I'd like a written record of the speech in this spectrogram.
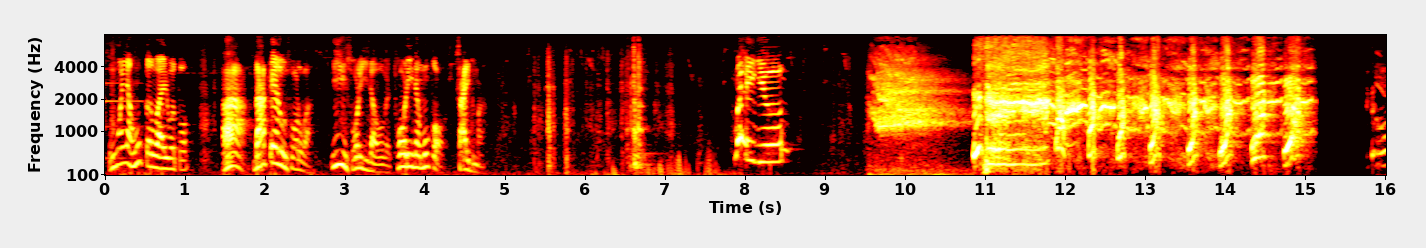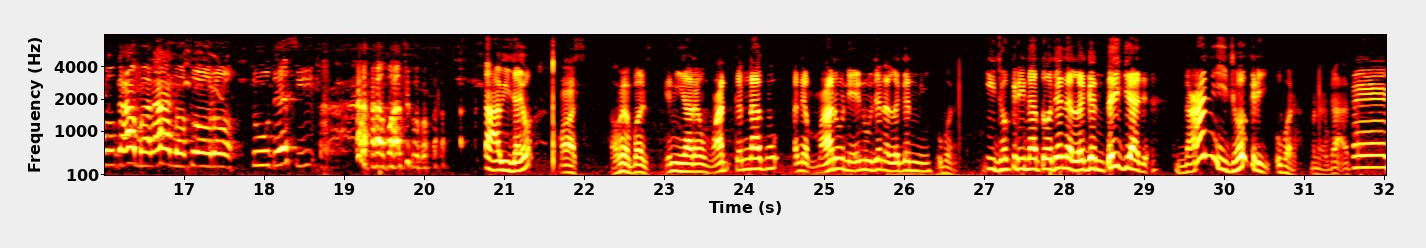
હું અહીંયા શું કરવા આવ્યો તો? હા, દાંતેલું છોડવા. ઈ છોડી જાઓ હવે, છોડીને મૂકો, સાઈડમાં. મળી ગયું તું ગામડાનો છોરો, તું દેશી. પાછું. આવી જાય બસ. હવે બસ. એની યાર હું વાત કરી નાખું અને મારું ને એનું છે ને લગ્નની. ઉભર એ છોકરીના તો છે ને લગ્ન થઈ ગયા છે. નાની છોકરી. ઉભર મને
